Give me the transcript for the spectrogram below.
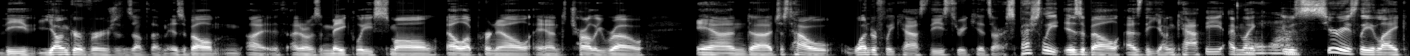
the younger versions of them Isabel, uh, I don't know, it was Meikle-Small, Ella Purnell, and Charlie Rowe. And uh, just how wonderfully cast these three kids are, especially Isabel as the young Kathy. I'm like, oh, yeah. it was seriously like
